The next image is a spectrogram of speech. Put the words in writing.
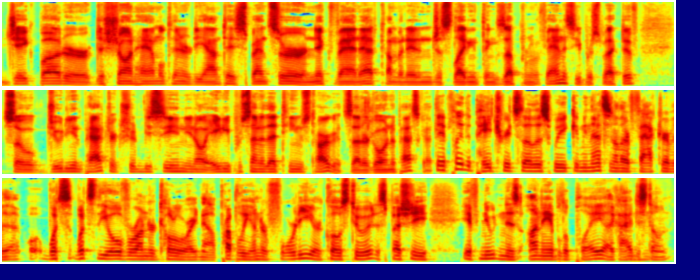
Jake Butt or DaeSean Hamilton or Diontae Spencer or Nick Vannett coming in and just lighting things up from a fantasy perspective. So Jeudy and Patrick should be seeing you know eighty percent of that team's targets that are going to pass catchers. They play the Patriots though this week. I mean, that's another factor of it. What's what's the over under total right now? Probably under forty or close to it, especially if Newton is unable to play. Like I just mm-hmm. don't.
